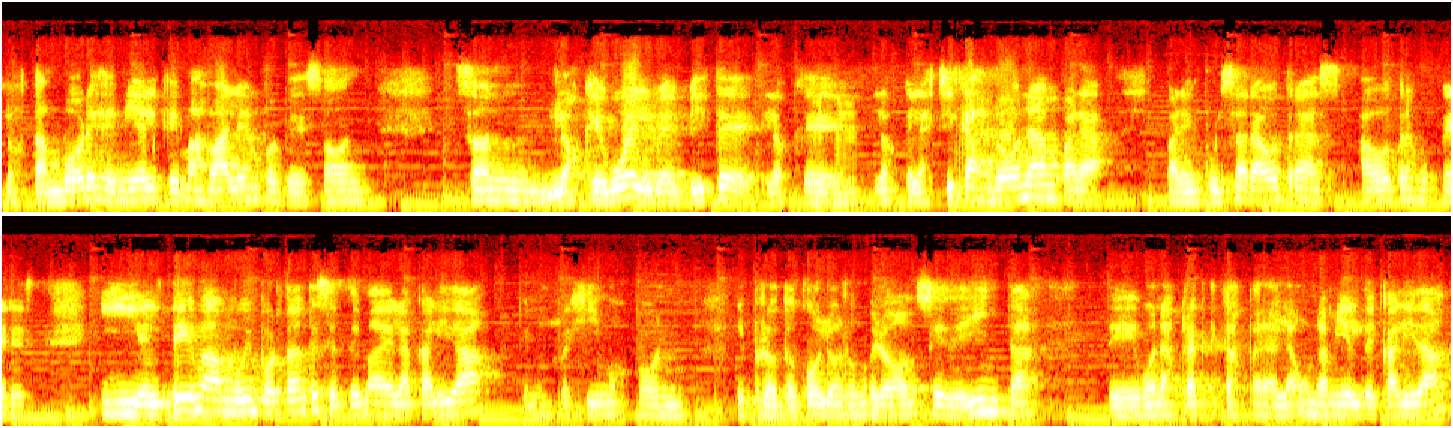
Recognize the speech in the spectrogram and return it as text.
los tambores de miel que más valen porque son son los que vuelven, ¿viste? Los que, los que las chicas donan para, para impulsar a otras, a otras mujeres. Y el tema muy importante es el tema de la calidad, que nos regimos con el protocolo número 11 de INTA, de buenas prácticas para una miel de calidad.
